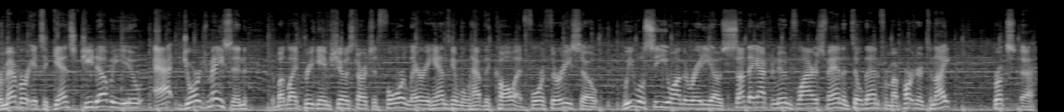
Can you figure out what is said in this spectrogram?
Remember, it's against GW at George Mason. The Bud Light pregame show starts at 4. Larry Hansgen will have the call at 4.30. So we will see you on the radio Sunday afternoon, Flyers fan. Until then, from my partner tonight, Brooks, uh,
